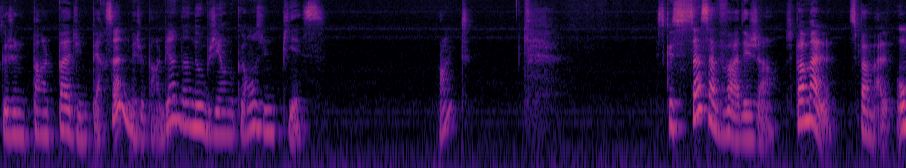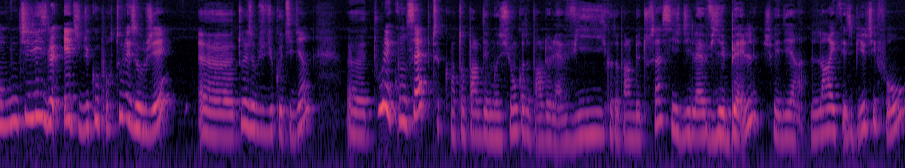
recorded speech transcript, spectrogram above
que je ne parle pas d'une personne, mais je parle bien d'un objet, en l'occurrence d'une pièce. Right? Est-ce que ça, ça va déjà? C'est pas mal, c'est pas mal. On utilise le it du coup pour tous les objets, euh, tous les objets du quotidien. Euh, tous les concepts, quand on parle d'émotion, quand on parle de la vie, quand on parle de tout ça, si je dis la vie est belle, je vais dire life is beautiful,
